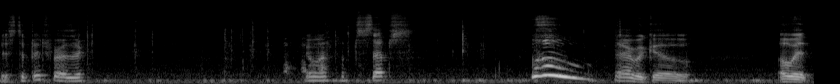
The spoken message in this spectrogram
Just a bit further. Come on, up the steps. Woohoo! There we go. Oh, it.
